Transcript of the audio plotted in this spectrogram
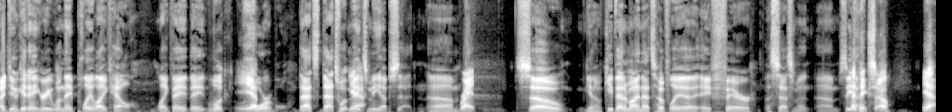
I do get angry when they play like hell, like they they look Yep. horrible. That's that's what Yeah. makes me upset. Um, Right. So you know, keep that in mind. That's hopefully a, a fair assessment. Um, so yeah, I think so. yeah.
